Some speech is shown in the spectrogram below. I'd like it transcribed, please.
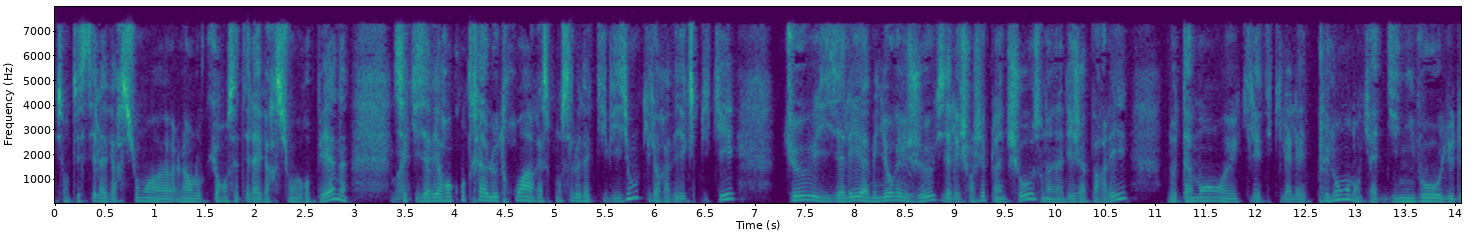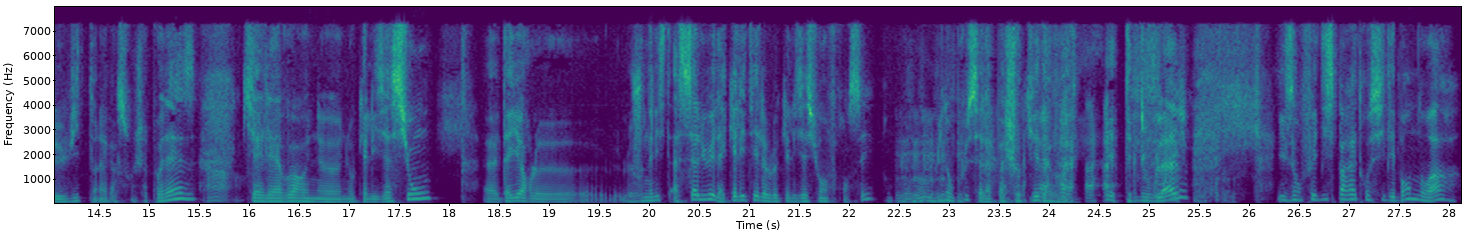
ils ont testé la version, euh, là en l'occurrence c'était la version européenne, Ouais. c'est qu'ils avaient rencontré à l'E3 un responsable d'Activision qui leur avait expliqué qu'ils allaient améliorer le jeu, qu'ils allaient changer plein de choses, on en a déjà parlé, notamment euh, qu'il qu'il allait être plus long, donc il y a 10 niveaux au lieu de 8 dans la version japonaise, Ah. qui allait avoir une, une localisation. Euh, D'ailleurs, le, le journaliste a salué la qualité de la localisation en français. Donc, euh, non, lui non plus, ça l'a pas choqué d'avoir des, des doublages. Ils ont fait disparaître aussi les bandes noires,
